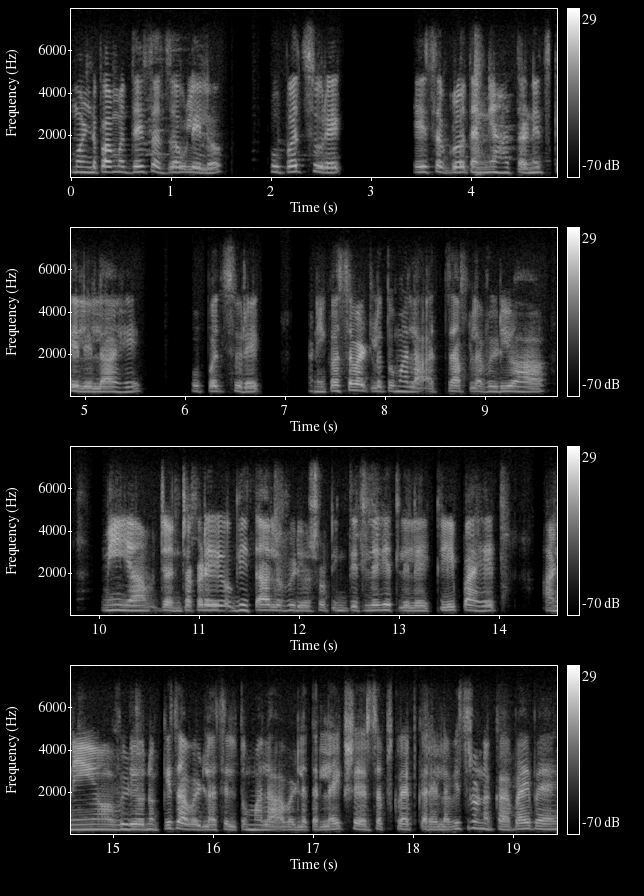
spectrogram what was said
मंडपामध्ये सजवलेलं. खूपच सुरेख. हे सगळं त्यांनी हातानेच केलेलं आहे. खूपच सुरेख. आणि कसं वाटलं तुम्हाला आजचा आपला व्हिडिओ हा? मी या ज्यांच्याकडे घेता आलं व्हिडिओ शूटिंग तिथले घेतलेले क्लिप आहेत. आणि व्हिडिओ नक्कीच आवडला असेल तुम्हाला आवडला तर लाईक शेअर सबस्क्राईब करायला विसरू नका. बाय बाय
